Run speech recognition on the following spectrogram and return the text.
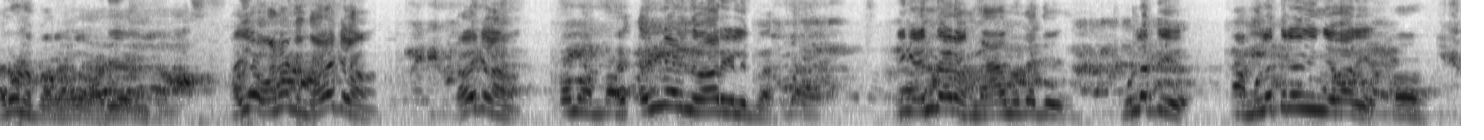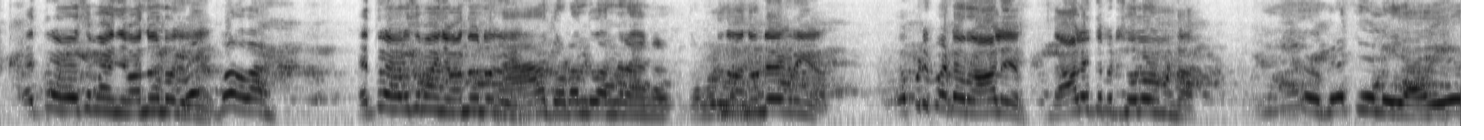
அருணை பாருங்க வடியா. ஐயா வணக்கம். கலைக்கலாம். கலைக்கலாம். எங்க இருந்து வாரீங்க இப்ப? நீங்க எந்த இடம்? நான் முட்டத்தீவு முல்லைத்தீவு. ஆ முல்லைத்தீவுல இருந்து இங்க வாரீங்க. எத்தனை வருஷமா இங்க வந்து கொண்டிருக்கீங்க? எத்தனை வருஷமா இங்க வந்து கொண்டிருக்கீங்க? தொடர்ந்து வந்து நாங்கள் தொடர்ந்து வந்து கொண்டே இருக்கிறீங்க. எப்படிப்பட்ட ஒரு ஆலயம்? இந்த ஆலயத்தை பற்றி சொல்லணும்டா இது பிரச்சனை இல்லையா? இது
